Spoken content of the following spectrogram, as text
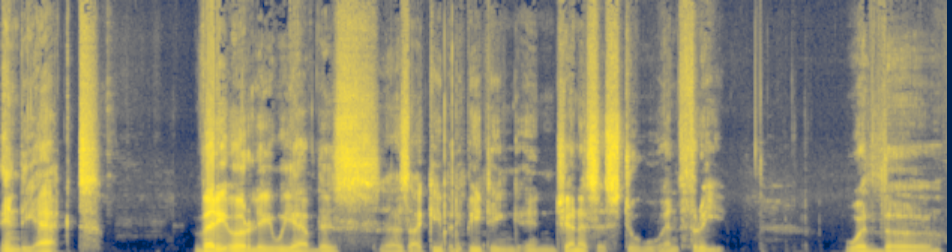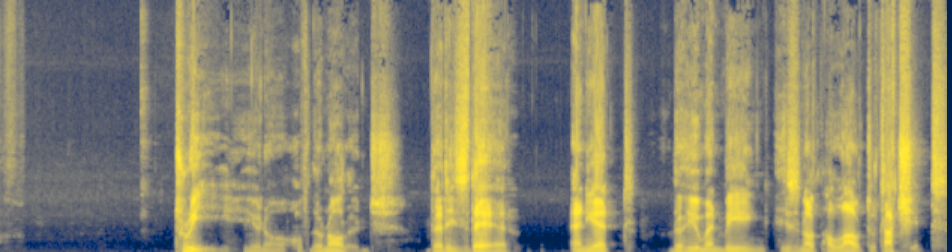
in the act very early we have this as i keep repeating in genesis 2 and 3 with the tree you know of the knowledge that is there and yet the human being is not allowed to touch it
